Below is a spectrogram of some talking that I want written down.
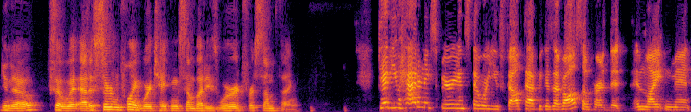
you know. So at a certain point, we're taking somebody's word for something. Have you had an experience though where you felt that? Because I've also heard that enlightenment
